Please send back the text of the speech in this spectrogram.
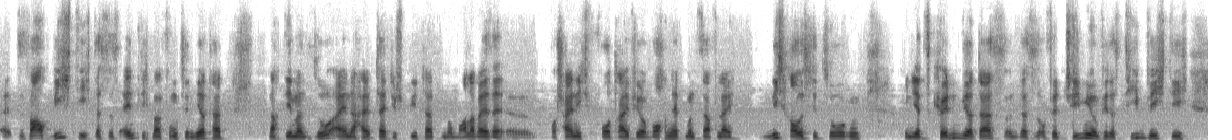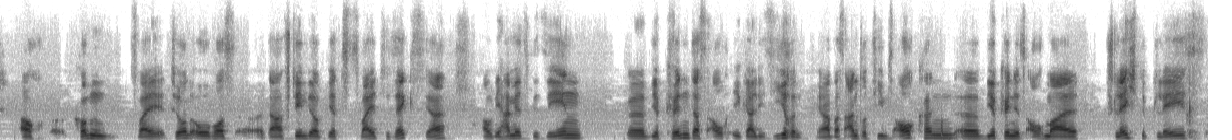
äh, das war auch wichtig, dass es endlich mal funktioniert hat, nachdem man so eine Halbzeit gespielt hat. Normalerweise, äh, wahrscheinlich vor drei, vier Wochen hätten wir uns da vielleicht nicht rausgezogen. Und jetzt können wir das, und das ist auch für Jimmy und für das Team wichtig, auch kommen zwei Turnovers, äh, da stehen wir jetzt 2 zu 6, ja. Aber wir haben jetzt gesehen, äh, wir können das auch egalisieren, ja, was andere Teams auch können. Äh, wir können jetzt auch mal schlechte Plays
